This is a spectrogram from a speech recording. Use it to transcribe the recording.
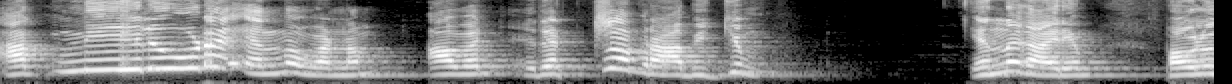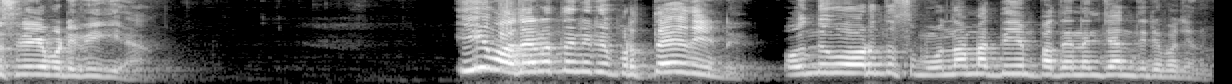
അഗ്നിയിലൂടെ എന്ന വണ്ണം അവൻ രക്ഷ പ്രാപിക്കും എന്ന കാര്യം പൗലോസിലേക്ക് പഠിപ്പിക്കുകയാണ്. ഈ വചനത്തിന് ഒരു പ്രത്യേകതയുണ്ട്. ഒന്ന് കോർന്ന് മൂന്നാം അധ്യയം പതിനഞ്ചാം തിരുവചനം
